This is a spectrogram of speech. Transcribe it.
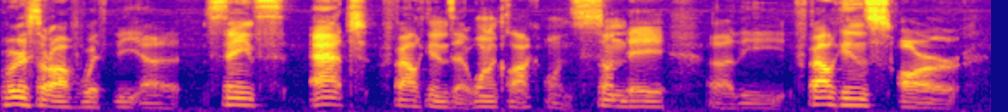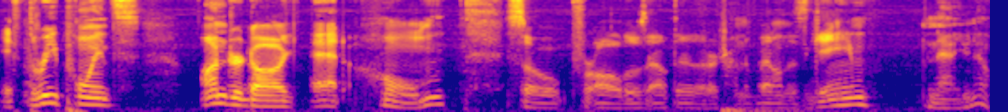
we're gonna start off with the uh, Saints at Falcons at one o'clock on Sunday. Uh, the Falcons are a three points underdog at home. So for all those out there that are trying to bet on this game, now you know.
